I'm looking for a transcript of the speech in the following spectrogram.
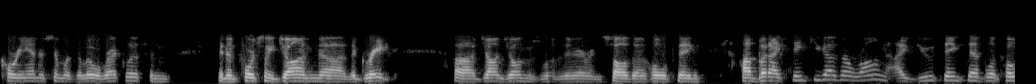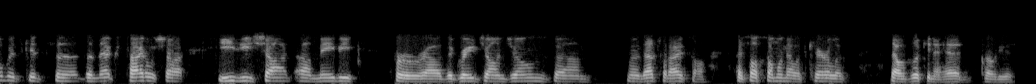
Corey Anderson was a little reckless, and and unfortunately Jon uh, the great uh, Jon Jones was there and saw the whole thing. Uh, but I think you guys are wrong. I do think that Blachowicz gets uh, the next title shot, easy shot, uh, maybe for uh, the great Jon Jones. Um, well, that's what I saw. I saw someone that was careless, that was looking ahead. Proteus.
